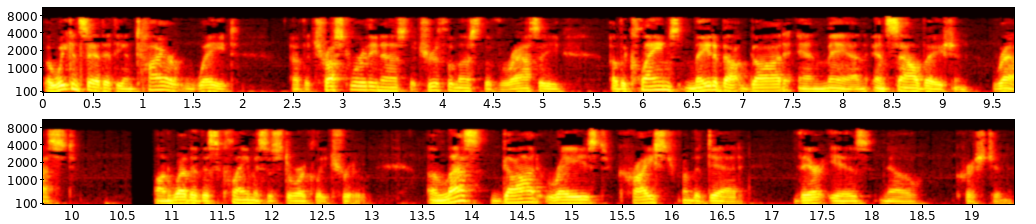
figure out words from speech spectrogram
But we can say that the entire weight of the trustworthiness, the truthfulness, the veracity of the claims made about God and man and salvation rest on whether this claim is historically true. Unless God raised Christ from the dead, there is no Christian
